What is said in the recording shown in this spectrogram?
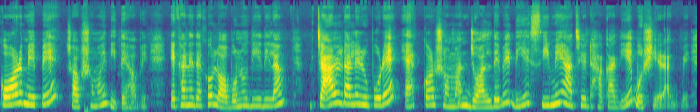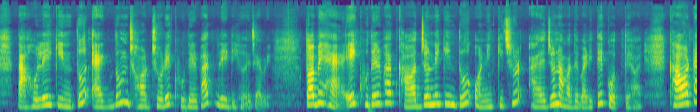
কর মেপে সবসময় দিতে হবে। এখানে দেখো লবণও দিয়ে দিলাম। চাল ডালের উপরে এক কর সমান জল দেবে দিয়ে সিমে আছে ঢাকা দিয়ে বসিয়ে রাখবে। তাহলেই কিন্তু একদম ঝরঝরে খুদের ভাত রেডি হয়ে যাবে। তবে হ্যাঁ এই খুদের ভাত খাওয়ার জন্যে কিন্তু অনেক কিছুর আয়োজন আমাদের বাড়িতে করতে হয়। খাওয়াটা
